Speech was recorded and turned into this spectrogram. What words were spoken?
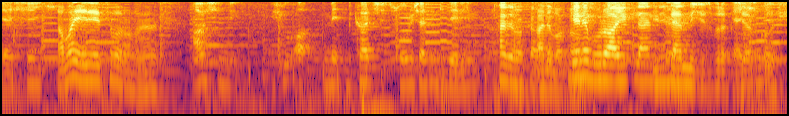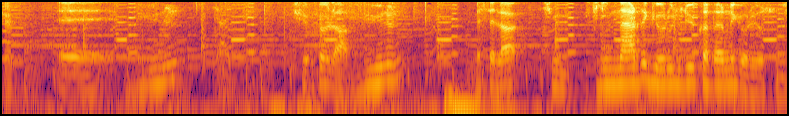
ya şey Ama ehliyeti var onun evet. abi şimdi şu a- me- birkaç soru işaretini gidereyim. Hadi bakalım. Hadi bakalım. Gene Burak'a yüklendiğimiz. Yüklenmeyeceğiz bırakacağız Ya şimdi- konuşacak. Ee, büyünün yani şö- şöyle abi büyünün mesela şimdi filmlerde görüldüğü kadarını görüyorsunuz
